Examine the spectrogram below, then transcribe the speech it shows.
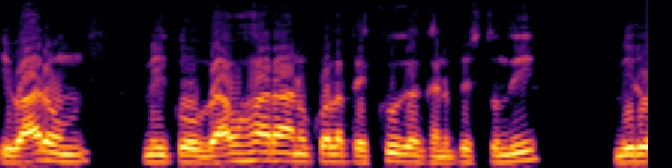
ఈ వారం మీకు వ్యవహార అనుకూలత ఎక్కువగా కనిపిస్తుంది. మీరు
